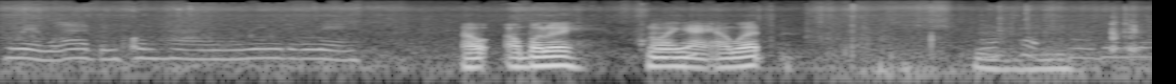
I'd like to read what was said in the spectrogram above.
แม่บอกไอ้เป็นคนไทยมันยังเป็นไงเอาเอาไปเลยน้อยใหญ่เอาเบิดแล้วขอบคุณด้วย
